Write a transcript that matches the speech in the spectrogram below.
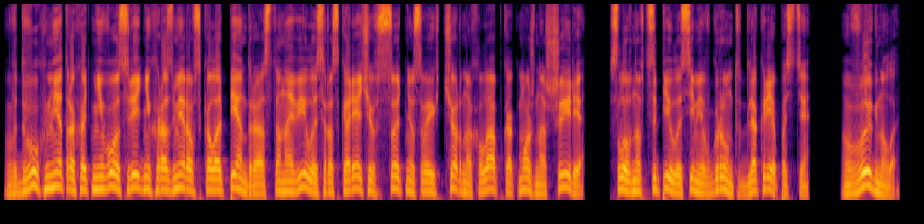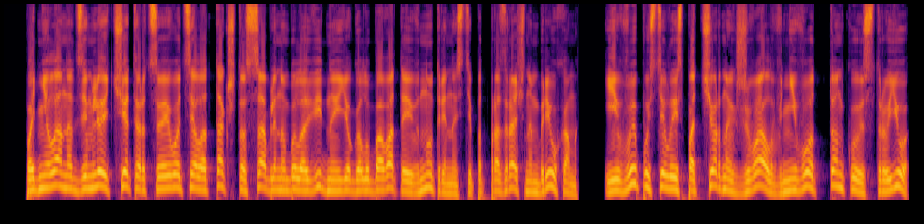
В двух метрах от него средних размеров скалопендра остановилась, раскорячив сотню своих черных лап как можно шире, словно вцепилась ими в грунт для крепости. Выгнула, подняла над землей четверть своего тела так, что Саблину было видно ее голубоватые внутренности под прозрачным брюхом и выпустила из-под черных жвал в него тонкую струю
